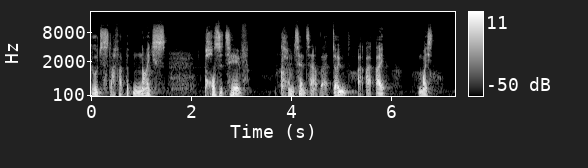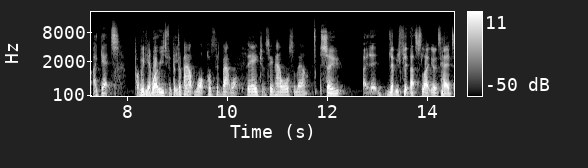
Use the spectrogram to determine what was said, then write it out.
good stuff out put nice positive content out there don't i i, I my i get really Yeah, worried for But people about what? Positive about what? The agency and how awesome they are. so uh, let me flip that slightly on its head.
